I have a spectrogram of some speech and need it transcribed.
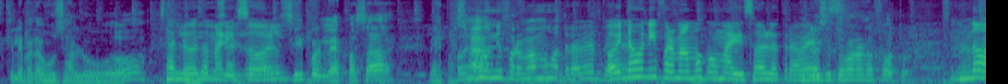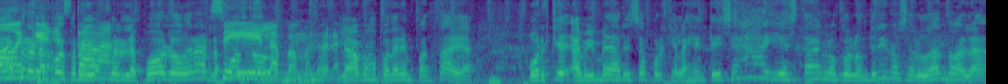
que le mandamos un saludo. Saludos Sí, a Marisol. Sí, pues la vez pasada. La vez Hoy pasada nos uniformamos otra vez. ¿verdad? Hoy nos uniformamos con Marisol otra ¿y no vez. se tomaron una foto? No, Ah, es pero, que la, puedo- pero, la, estaba- pero la puedo lograr. La Sí, foto la podemos lograr. La vamos a poner en pantalla. Porque a mí me da risa porque la gente dice, ah, ahí están los golondrinos saludando a la...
